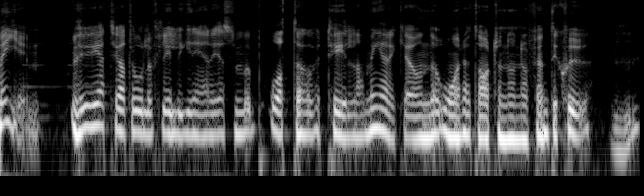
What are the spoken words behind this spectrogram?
Men Jim, vi vet ju att Olof Liljegren reste med båt över till Amerika under året 1857. Mm.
